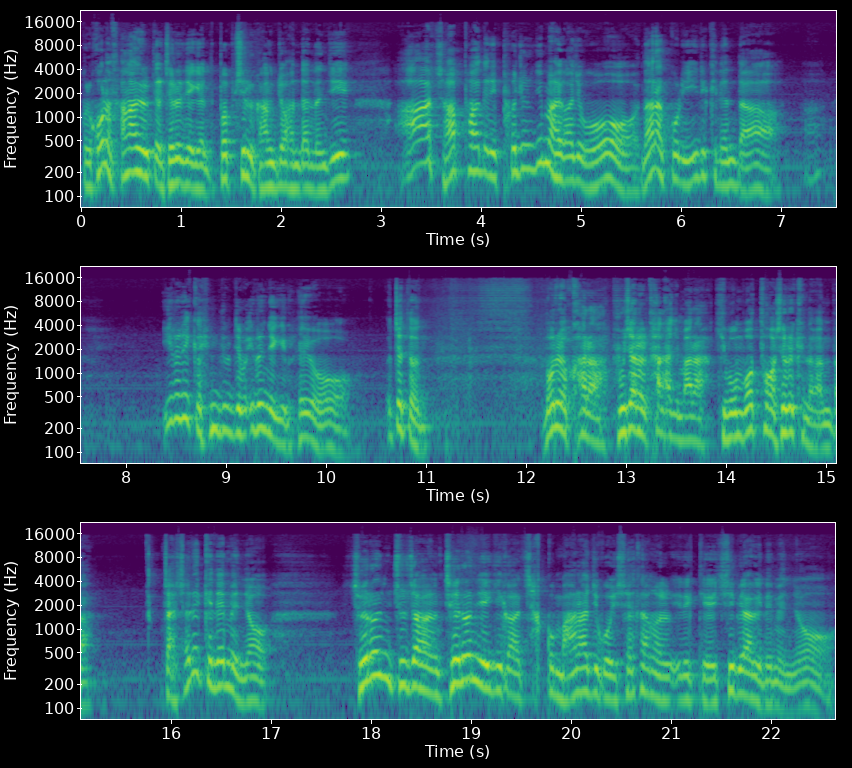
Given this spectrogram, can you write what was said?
그리고 그런 상황일 때 저런 얘기할 때 법치를 강조한다든지 아 좌파들이 퍼주기만 해가지고 나라 꼴이 이렇게 된다. 아, 이러니까 힘들지만 이런 얘기를 해요. 어쨌든 노력하라 부자를 탓하지 마라 기본 모토가 저렇게 나간다. 자 저렇게 되면요 저런 주장 저런 얘기가 자꾸 많아지고 세상을 이렇게 지배하게 되면요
